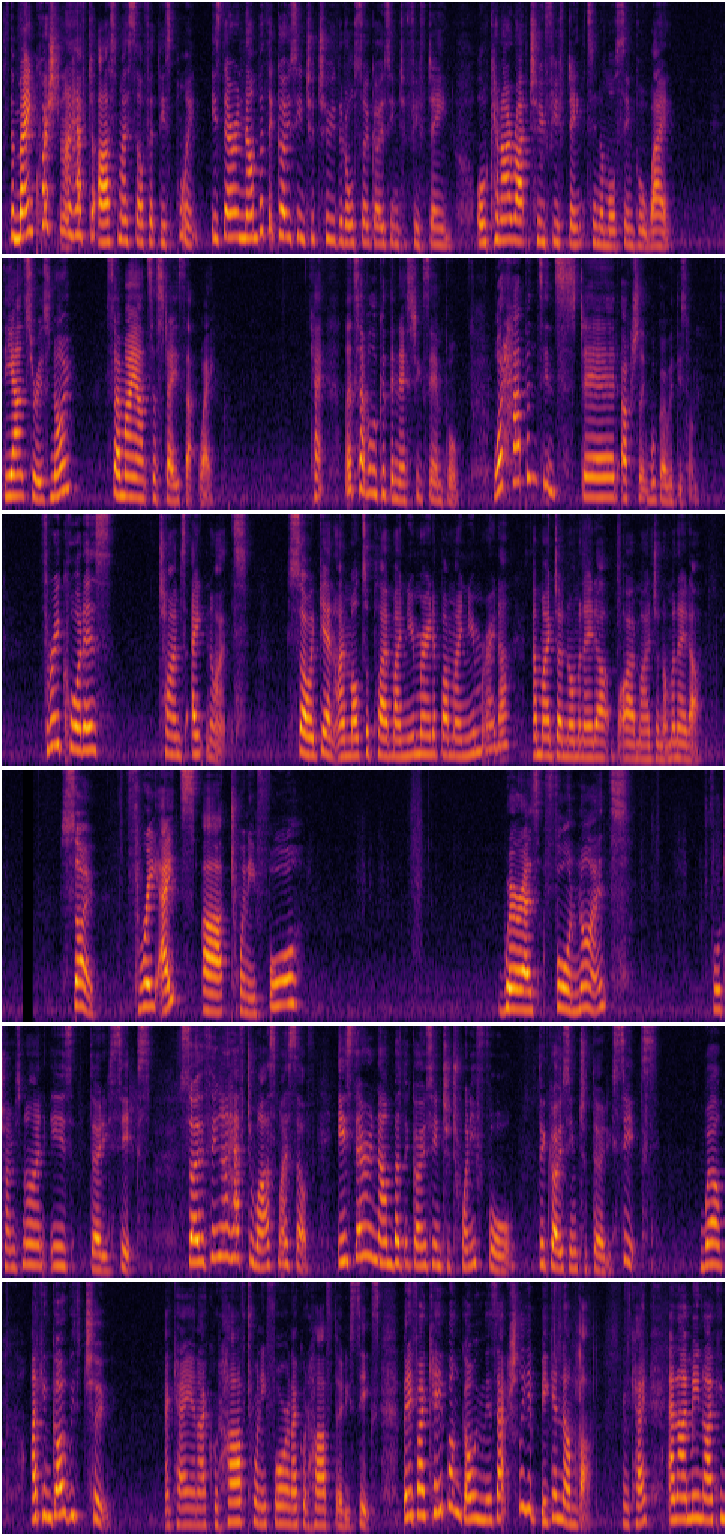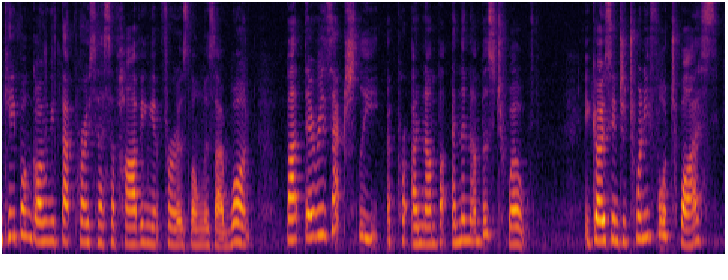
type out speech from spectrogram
The main question I have to ask myself at this point, is there a number that goes into 2 that also goes into 15? Or can I write 2 fifteenths in a more simple way? The answer is no, so my answer stays that way. Okay, let's have a look at the next example. What happens instead? Actually, we'll go with this one. 3 quarters times 8 ninths. So again, I multiply my numerator by my numerator and my denominator by my denominator. So 3 eighths are 24, whereas 4 ninths, 4 times 9 is 36. So the thing I have to ask myself, is there a number that goes into 24 that goes into 36? Well, I can go with 2, okay, and I could halve 24 and I could halve 36. But if I keep on going, there's actually a bigger number, okay? And I mean, I can keep on going with that process of halving it for as long as I want, but there is actually a, a number, and the number's 12. It goes into 24 twice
